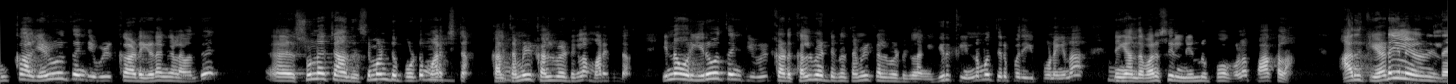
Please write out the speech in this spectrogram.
முக்கால் எழுபத்தஞ்சு விழுக்காடு இடங்களை வந்து சுண்ணச்சாந்து சிமெண்ட் போட்டு. மறைச்சிட்டான். கல். தமிழ் கல்வெட்டுகளை மறைச்சிட்டான். இன்னும் ஒரு இருபத்தஞ்சு விழுக்காடு கல்வெட்டுகள் தமிழ் கல்வெட்டுகள் அங்க இருக்கு. இன்னமும் திருப்பதிக்கு போனீங்கன்னா நீங்க அந்த வரிசையில் நின்று போகல பார்க்கலாம் அதுக்கு இடையில இடையில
